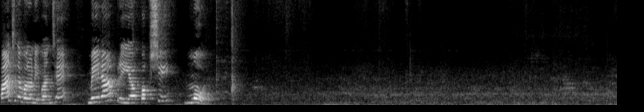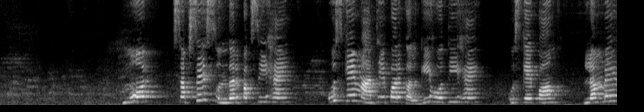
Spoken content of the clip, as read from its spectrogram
पाँच नंबर निबंध है। मेरा प्रिय पक्षी मोर। मोर सबसे सुंदर पक्षी है। उसके माथे पर कलगी होती है। उसके पंख लंबे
